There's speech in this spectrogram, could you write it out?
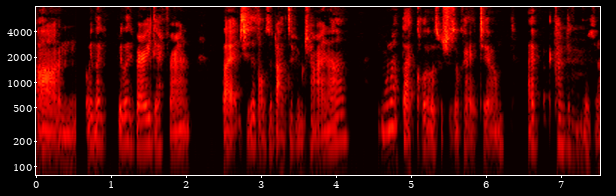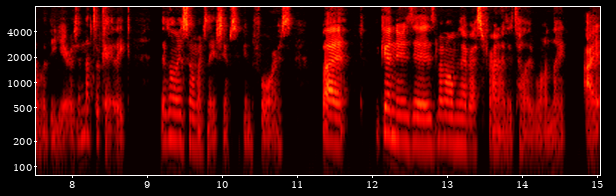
Um, we look we look very different, but she's also adopted from China. We're not that close, which is okay too. I've come to mm-hmm. conclusion over the years, and that's okay. Like, there's only so much relationships you can force. But the good news is, my mom's my best friend. As I tell everyone, like I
